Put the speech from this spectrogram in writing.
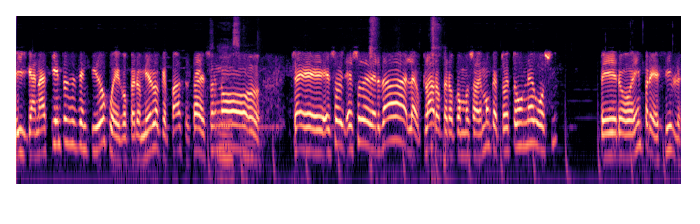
y ganar 162 juegos, pero mira lo que pasa, o sea, eso no, o sea, eso, eso de verdad, la- claro, pero como sabemos que todo esto es un negocio, pero es impredecible,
